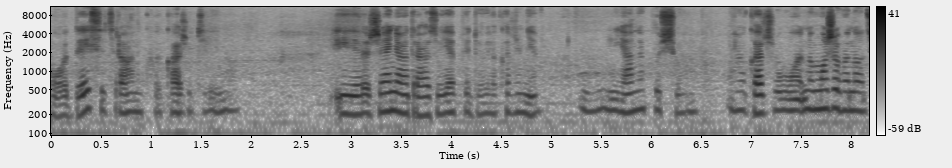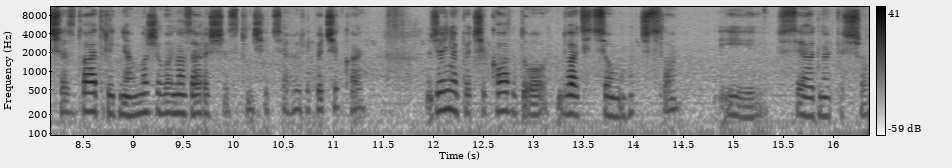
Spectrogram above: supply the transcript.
о 10 ранку кажуть війна. І Женя одразу, я піду. Я кажу, ні, я не пущу. Я кажу, ну може воно зараз 2-3 дня, може воно зараз ще скінчиться. Я говорю, почекай. Женя почекав до 27 числа і все одно пішов.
